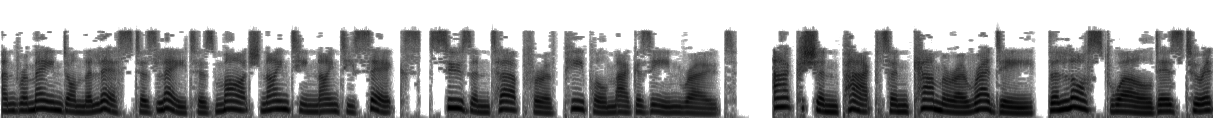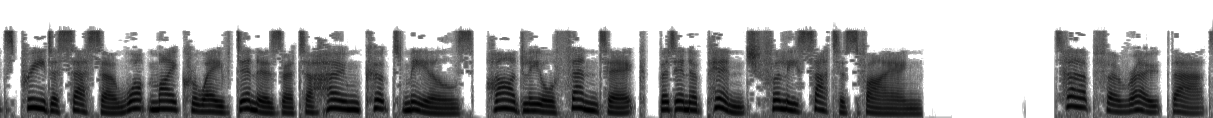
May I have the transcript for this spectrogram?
and remained on the list as late as March 1996. Susan Toepfer of People magazine wrote, Action-packed and camera-ready, The Lost World is to its predecessor what microwave dinners are to home-cooked meals, hardly authentic, but in a pinch fully satisfying. Toepfer wrote that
